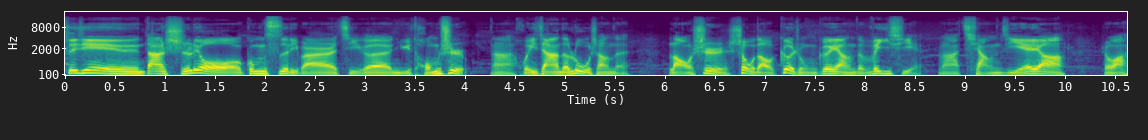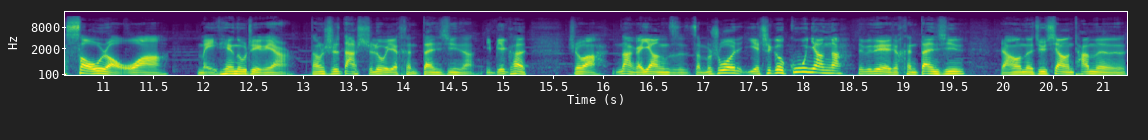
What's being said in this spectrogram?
最近大石榴公司里边几个女同事啊，回家的路上呢，老是受到各种各样的威胁，是吧？抢劫呀，是吧？骚扰啊，每天都这个样。当时大石榴也很担心啊，你别看。是吧？那个样子怎么说也是个姑娘啊，对不对？就很担心。然后呢，就像他们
